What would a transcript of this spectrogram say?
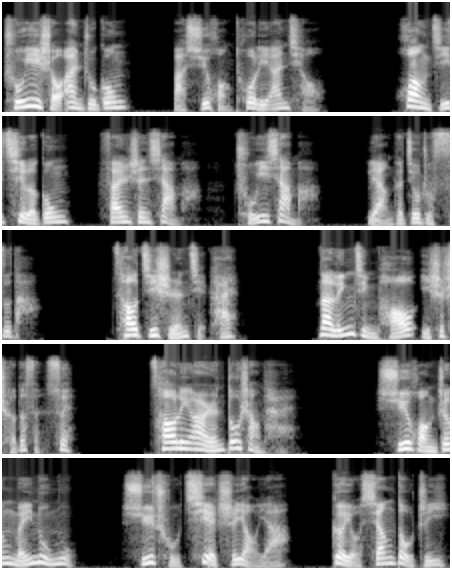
楚一手按住弓，把徐晃脱离鞍桥。晃急弃了弓，翻身下马，楚亦下马，两个揪住厮打。操即使人解开，那领锦袍已是扯得粉碎。操令二人都上台。徐晃睁眉怒目，许褚切齿咬牙，各有相斗之意。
